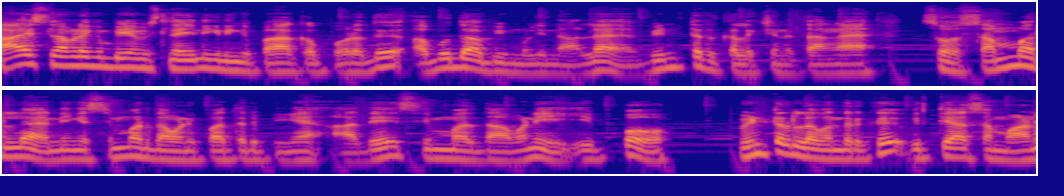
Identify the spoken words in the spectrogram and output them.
ஹாய் அஸ்லாம் வலைக்கம் பிஎம்ஸ்ல இன்னைக்கு நீங்க பார்க்க போறது அபுதாபி மொழினால வின்டர் கலெக்ஷன் தாங்க. ஸோ சம்மர்ல நீங்க சிம்மர் தாவணி பார்த்துருப்பீங்க. அதே சிம்மர் தாவணி இப்போ வின்டர்ல வந்திருக்கு. வித்தியாசமான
